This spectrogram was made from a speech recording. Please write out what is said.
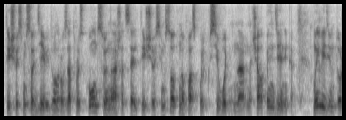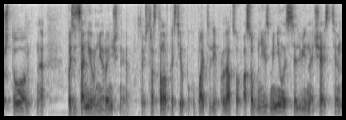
1809 долларов за тройскую унцию, наша цель 1800, но поскольку сегодня на начало понедельника мы видим то, что э, позиционирование рыночное, то есть расстановка стил покупателей и продавцов особо не изменилась, львиная часть Э,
